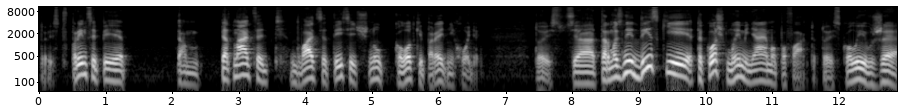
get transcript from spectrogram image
Тобто, в принципі, там 15-20 тисяч ну, колодки передні ходять. Тобто тормозні диски також ми міняємо по факту. Тобто, коли вже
